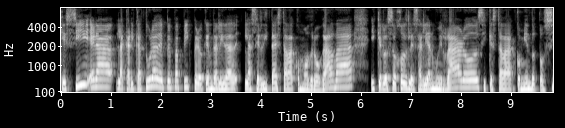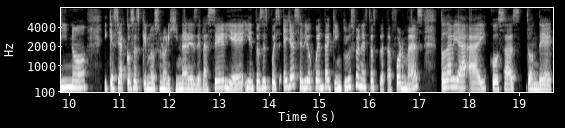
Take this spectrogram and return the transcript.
que sí era la caricatura de Peppa Pig, pero que en realidad la cerdita estaba como drogada y que los ojos le salían muy raros y que estaba comiendo tocino y que hacía cosas que no son originales de la serie. Y entonces, pues ella se dio cuenta que incluso en estas plataformas todavía hay cosas donde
